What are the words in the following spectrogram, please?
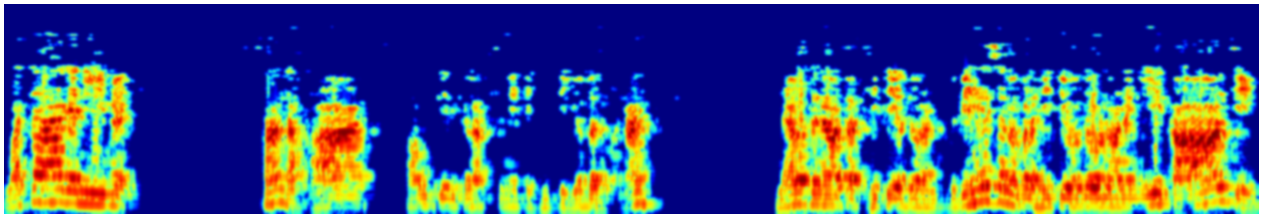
වටහා ගැනීම සඳහා පෞද්ගලික ලක්ෂණයක හිත යොදනවා නම් නැවත නැවතත් හිත යොදවන්න වෙහෙසන බල හිත යොදවනවා නම් ඒ කාන්තේම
